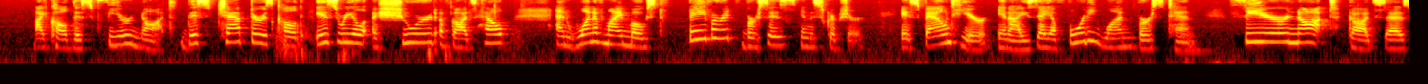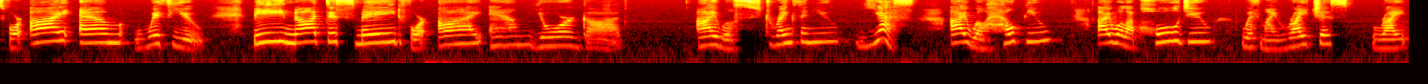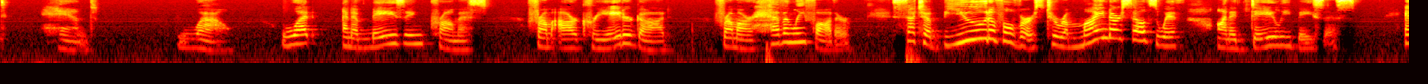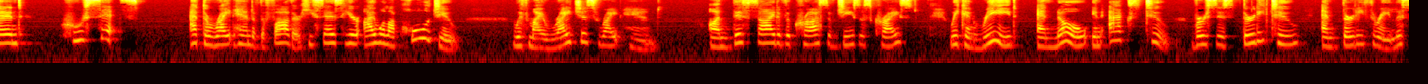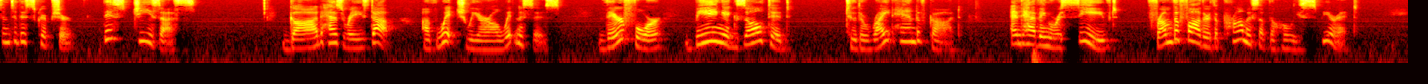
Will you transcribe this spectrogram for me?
I call this Fear Not. This chapter is called Israel Assured of God's Help, and one of my most favorite verses in the scripture is found here in Isaiah 41, verse 10. Fear not, God says, for I am with you. Be not dismayed, for I am your God. I will strengthen you. Yes, I will help you. I will uphold you with my righteous right hand. Wow. What an amazing promise from our Creator God, from our Heavenly Father such a beautiful verse to remind ourselves with on a daily basis. And who sits at the right hand of the Father? He says here, I will uphold you with my righteous right hand. On this side of the cross of Jesus Christ, we can read and know in Acts 2, verses 32 and 33. Listen to this scripture. This Jesus, God has raised up, of which we are all witnesses. Therefore, being exalted to the right hand of God, and having received from the Father the promise of the Holy Spirit,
